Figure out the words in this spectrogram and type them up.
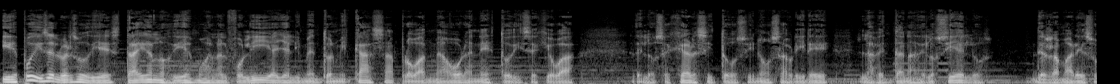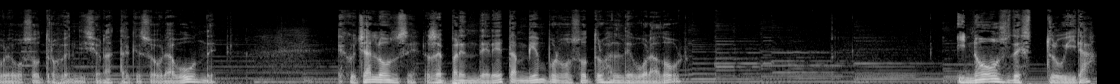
Y después dice el verso 10, traigan los diezmos a la alfolía y alimento en mi casa, probadme ahora en esto, dice Jehová de los ejércitos, y no os abriré las ventanas de los cielos, derramaré sobre vosotros bendición hasta que sobreabunde. Escuchad el 11, reprenderé también por vosotros al devorador, y no os destruirá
